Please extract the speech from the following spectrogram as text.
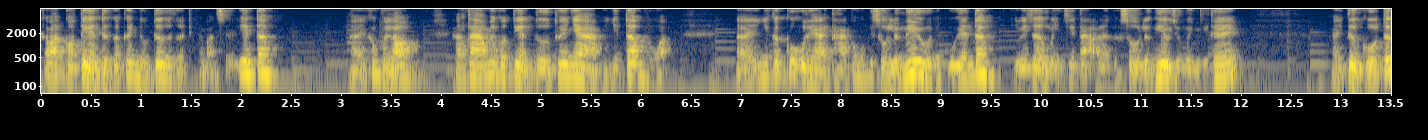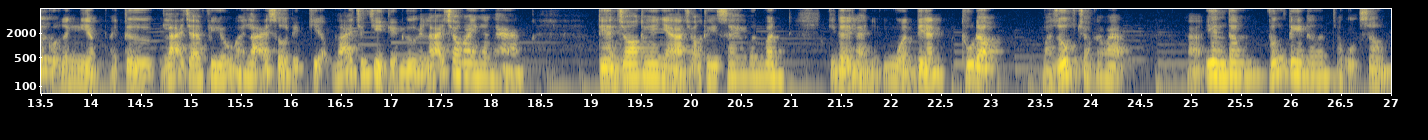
các bạn có tiền từ các kênh đầu tư rồi thì các bạn sẽ yên tâm. Đấy không phải lo. Hàng tháng mình có tiền từ thuê nhà mình yên tâm đúng không ạ? Đấy như các cụ thì hàng tháng có một cái sổ lương hưu các cụ yên tâm. Thì bây giờ mình sẽ tạo ra các sổ lương hưu cho mình như thế. Đấy, từ cổ tức của doanh nghiệp hay từ lãi trái phiếu hay lãi sổ tiết kiệm lãi chứng chỉ tiền gửi lãi cho vay ngân hàng tiền cho thuê nhà cho thuê xe vân vân. Thì đấy là những cái nguồn tiền thụ động mà giúp cho các bạn à, yên tâm vững tin hơn trong cuộc sống.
